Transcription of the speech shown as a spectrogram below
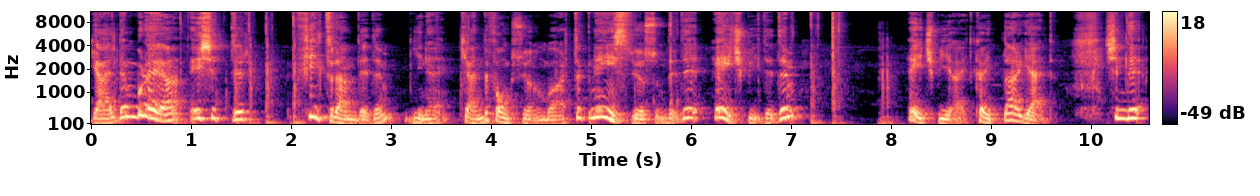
Geldim buraya eşittir filtrem dedim. Yine kendi fonksiyonum bu artık. Ne istiyorsun dedi. HP dedim. HP'ye ait kayıtlar geldi. Şimdi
